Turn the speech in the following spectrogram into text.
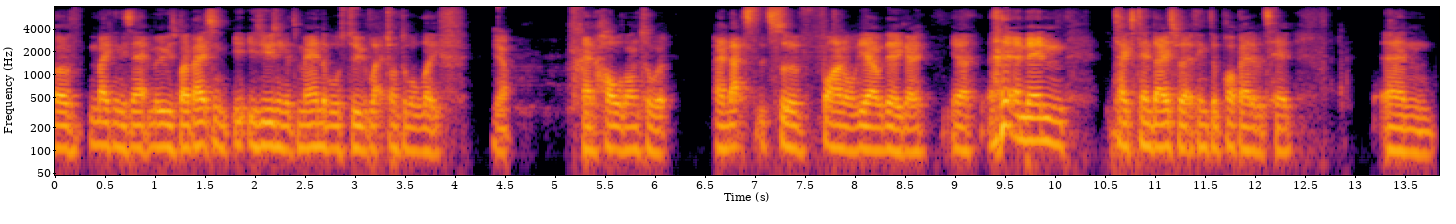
of making this ant move is by basing is using its mandibles to latch onto a leaf. Yeah. And hold onto it, and that's its sort of final. Yeah, well, there you go. Yeah, and then it takes ten days for that thing to pop out of its head, and.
